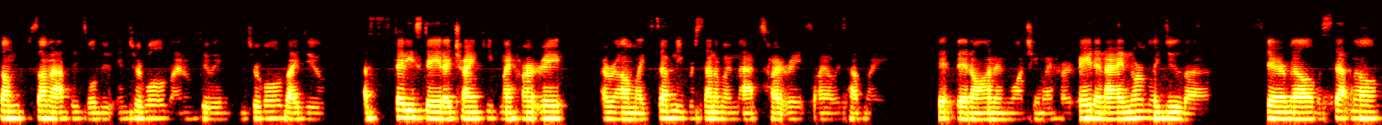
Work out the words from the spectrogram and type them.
some some athletes will do intervals. I don't do intervals. I do a steady state. I try and keep my heart rate around like 70% of my max heart rate. So I always have my Fitbit on and watching my heart rate. And I normally do the stair mill, the step mill,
